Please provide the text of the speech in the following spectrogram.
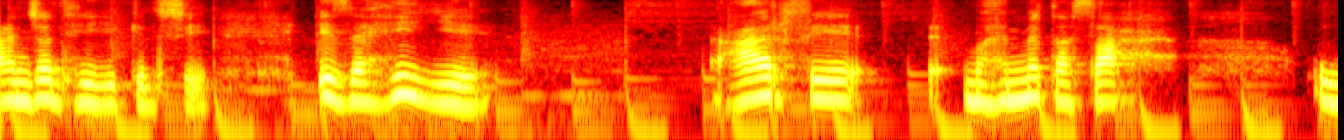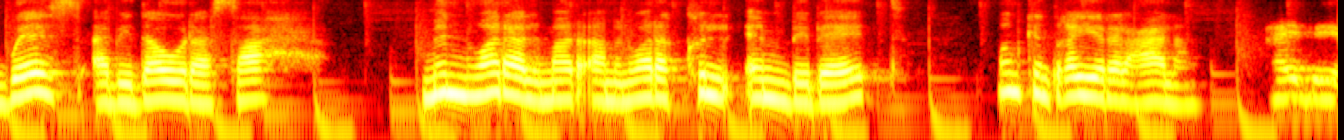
عن جد هي كل شيء إذا هي عارفة مهمتها صح وواثقة بدورها صح من وراء المرأة من وراء كل أم ببيت ممكن تغير العالم. هيدي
